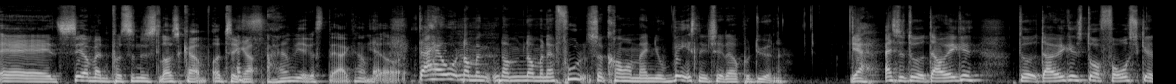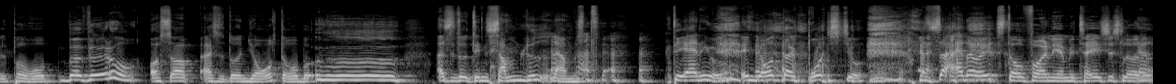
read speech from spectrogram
øh, ser man på sådan en slåskamp og tænker, Altså- altså, han virker stærk, ham ja. derovre. Der er jo, når man, når, når man er fuld, så kommer man jo væsentligt tættere på dyrene. Ja, Altså, du ved, der er jo ikke, du ved, der er jo ikke stor forskel på at råbe, hvad ved du? Og så, altså, du ved, en hjort, der råber, øh. Altså, du ved, det er den samme lyd nærmest. det er det jo. En hjort, der er brunst jo. Og så er der jo ikke... står foran ermitageslottet. Ja.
